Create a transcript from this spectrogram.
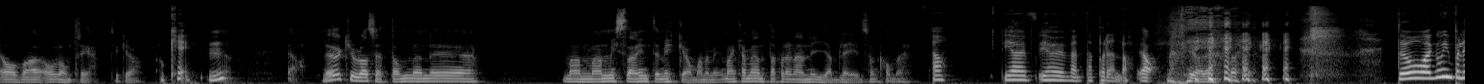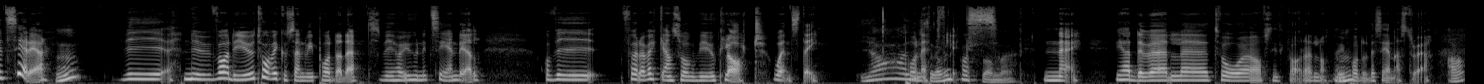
av, av de tre, tycker jag. Okej. Mm. Ja, det är kul att ha sett dem men det, man, man missar inte mycket om man. Man kan vänta på den här nya Blade som kommer. Jag, jag har ju väntat på den då. Ja, gör det. Då går vi in på lite serier. Mm. Vi, nu var det ju två veckor sedan vi poddade, så vi har ju hunnit se en del. Och vi, förra veckan såg vi ju klart Wednesday. Ja, På just det, det Netflix. Nej. Vi hade väl eh, två avsnitt kvar eller något när Mm. vi poddade senast tror jag. Ja.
